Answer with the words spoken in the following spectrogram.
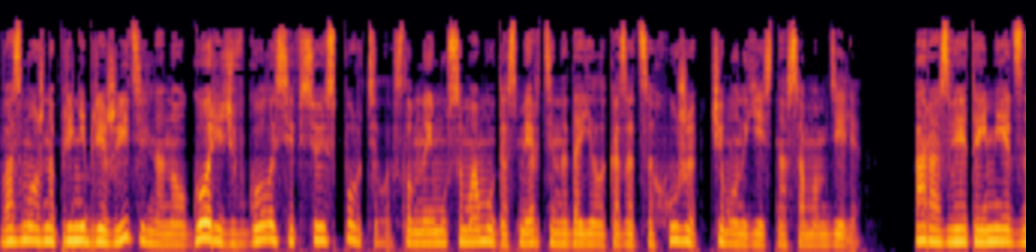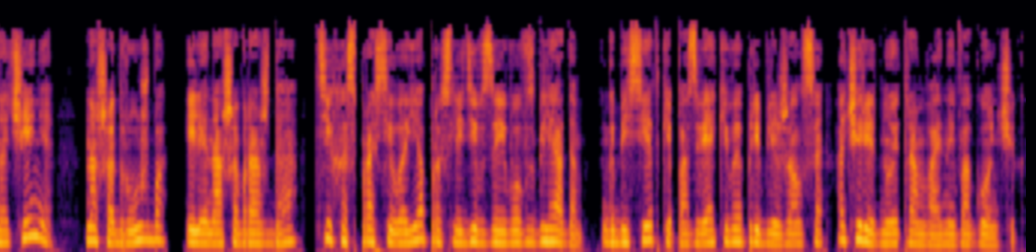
возможно, пренебрежительно, но горечь в голосе все испортила, словно ему самому до смерти надоело казаться хуже, чем он есть на самом деле. «А разве это имеет значение? Наша дружба или наша вражда?» — тихо спросила я, проследив за его взглядом. К беседке, позвякивая, приближался очередной трамвайный вагончик.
